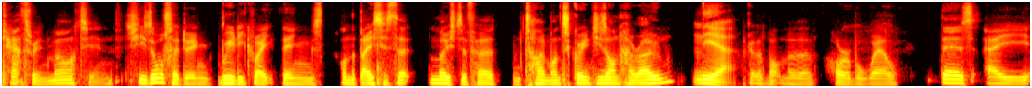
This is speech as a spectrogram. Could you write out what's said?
Catherine Martin, she's also doing really great things on the basis that most of her time on screen, she's on her own yeah at the bottom of a horrible well. There's a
